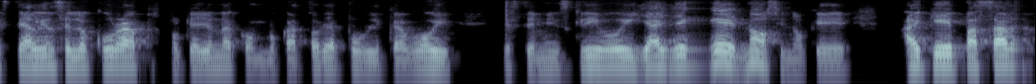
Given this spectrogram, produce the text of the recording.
este, a alguien se le ocurra, pues porque hay una convocatoria pública, voy, este, me inscribo y ya llegué, no, sino que hay que pasar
